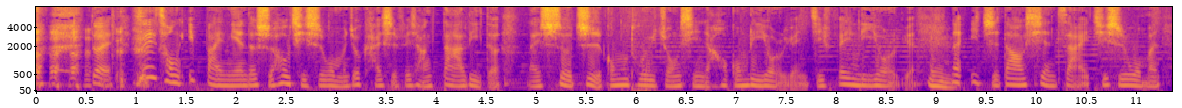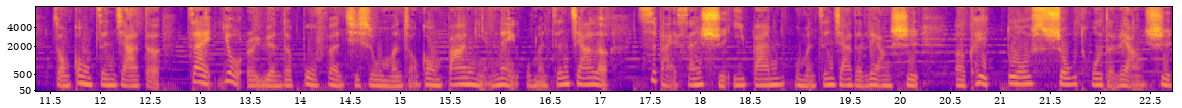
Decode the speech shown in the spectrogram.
对，所以从一百年的时候，其实我们就开始非常大力的来设置公共托育中心，然后公立幼儿园以及非营利幼儿园。嗯，那一直到现在，其实我们。总共增加的在幼儿园的部分，其实我们总共八年内，我们增加了四百三十一班，我们增加的量是，呃，可以多收托的量是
